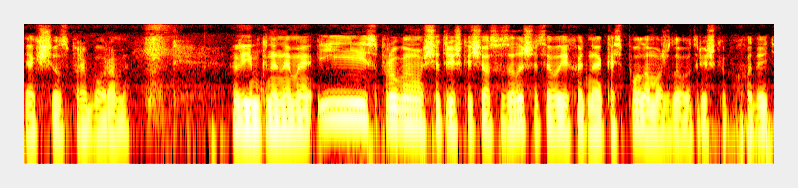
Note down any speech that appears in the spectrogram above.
якщо з приборами вімкненими. І спробуємо ще трішки часу залишиться, виїхати на якесь поле, можливо, трішки походити.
